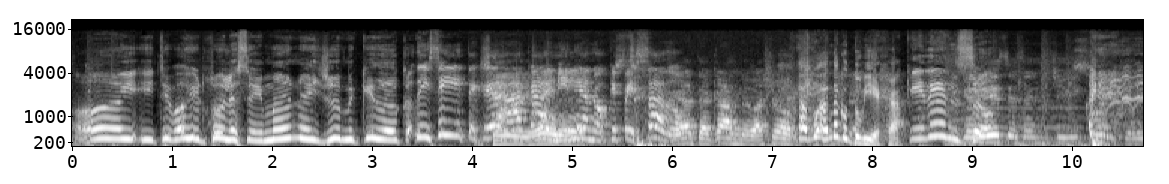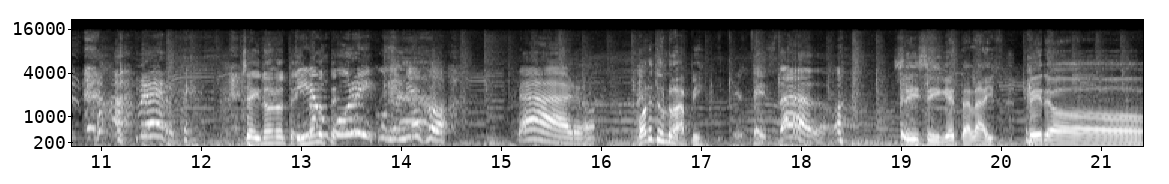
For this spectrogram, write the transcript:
Ay, y te vas a ir toda la semana y yo me quedo acá. Y sí, te quedas Sí, acá, vos. Emiliano, qué pesado. Quédate acá en Nueva York. Ah, pues anda con tu vieja. Qué denso. en A ver, Che, y no, no te, y tira no un te- currículum, viejo. Claro, Ponete un rapi. qué pesado. Sí, sí, get a life. Pero.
